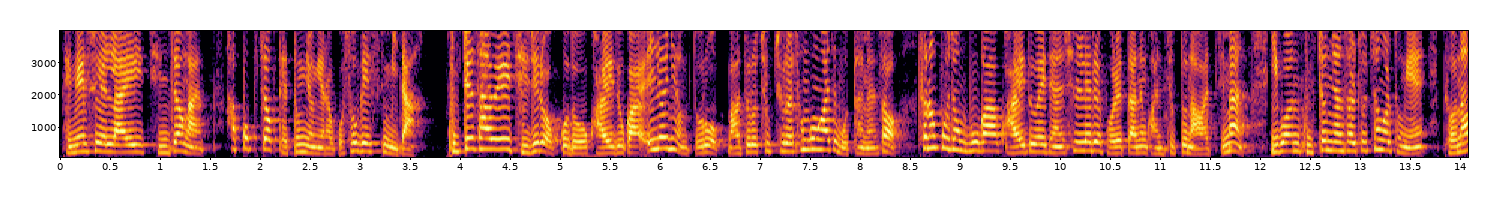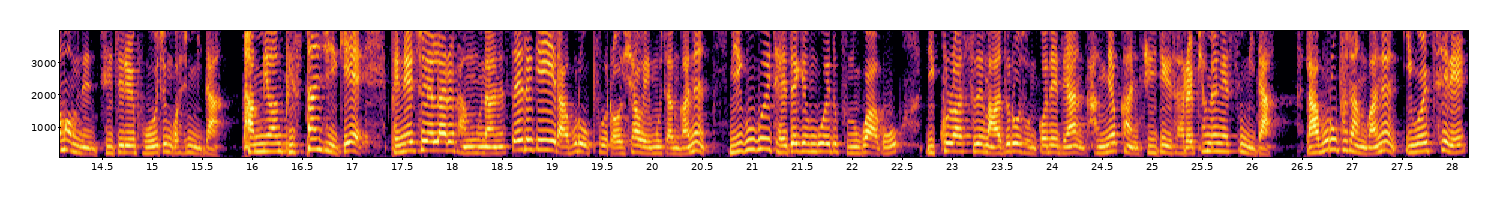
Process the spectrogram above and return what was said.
베네수엘라의 진정한 합법적 대통령이라고 소개했습니다. 국제사회의 지지를 얻고도 과이도가 1년이 넘도록 마두로 축출에 성공하지 못하면서 트럼프 정부가 과이도에 대한 신뢰를 버렸다는 관측도 나왔지만 이번 국정연설 초청을 통해 변함없는 지지를 보여준 것입니다. 반면 비슷한 시기에 베네수엘라를 방문한 세르게이 라브로프 러시아 외무장관은 미국의 제재 경고에도 불구하고 니콜라스 마두로 정권에 대한 강력한 지지 의사를 표명했습니다. 라브로프 장관은 2월 7일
